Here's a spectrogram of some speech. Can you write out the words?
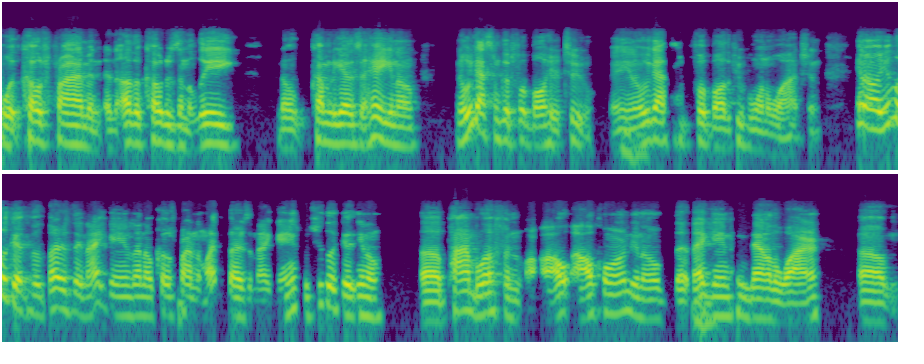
with Coach Prime and, and other coaches in the league, you know, coming together and say, hey, you know, you know, we got some good football here too, and you know, we got some football that people want to watch. And you know, you look at the Thursday night games. I know Coach Prime don't like Thursday night games, but you look at you know, uh, Pine Bluff and Al- Alcorn. You know, that that mm-hmm. game came down to the wire. Um,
